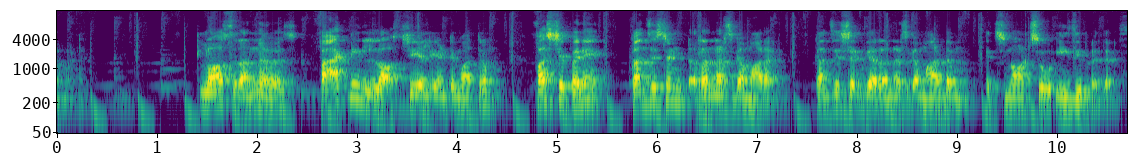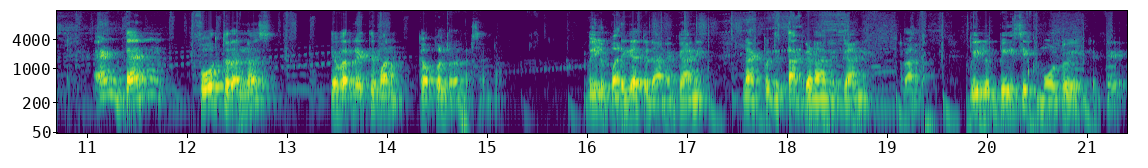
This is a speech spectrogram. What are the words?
అనమాట లాస్ రన్నర్స్ ఫ్యాట్ని లాస్ చేయాలి అంటే మాత్రం ఫస్ట్ చెప్పనే కన్సిస్టెంట్ రన్నర్స్గా మారాలి. కన్సిస్టెంట్గా రన్నర్స్గా మారడం it's not so easy brother and then fourth runners ఎవరినైతే మనం కపుల్ రన్నర్స్ అంటాం? వీళ్ళు పరిగెత్తడానికి కానీ లేకపోతే తగ్గడానికి కానీ రారు. వీళ్ళు బేసిక్ మోటో ఏంటంటే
